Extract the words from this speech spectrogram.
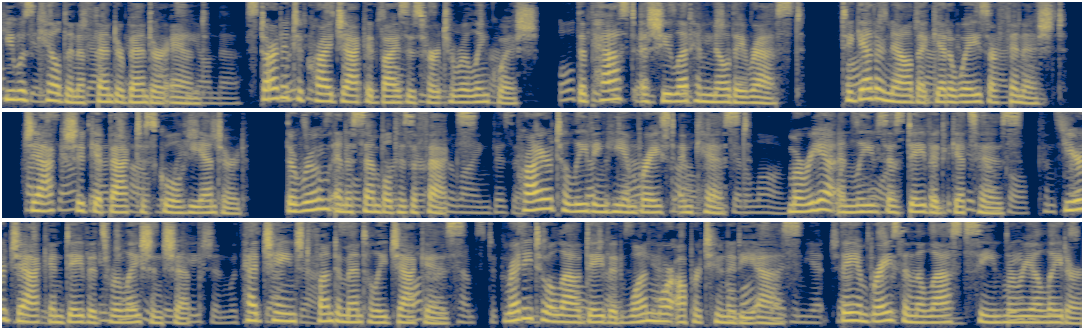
he was killed in a fender bender and started to cry Jack advises her to relinquish the past as she let him know they rest. Together now that getaways are finished. Jack should get back to school he entered the room and assembled his effects. Prior to leaving he embraced and kissed. Maria and leaves as David gets his. Here Jack and David's relationship had changed fundamentally Jack is. ready to allow David one more opportunity as. they embrace in the last scene Maria later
